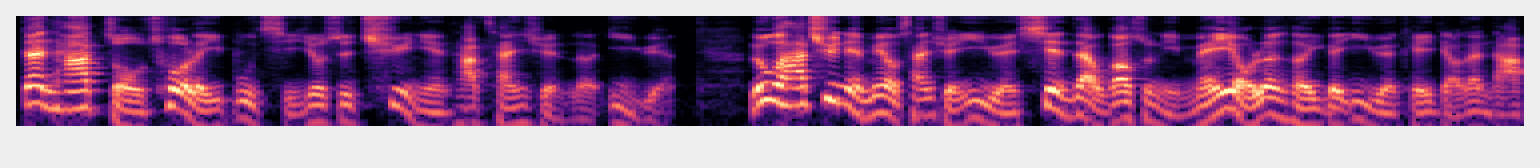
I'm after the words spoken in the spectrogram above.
但他走错了一步棋，就是去年他参选了议员。如果他去年没有参选议员，现在我告诉你，没有任何一个议员可以挑战他。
